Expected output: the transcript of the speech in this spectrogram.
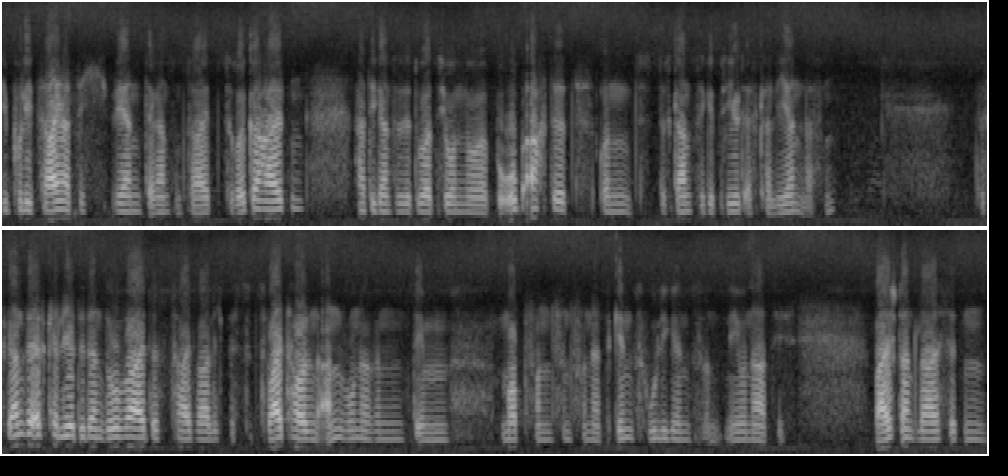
Die Polizei hat sich während der ganzen Zeit zurückgehalten, hat die ganze Situation nur beobachtet und das Ganze gezielt eskalieren lassen. Das Ganze eskalierte dann so weit, dass zeitweilig bis zu 2000 Anwohnerinnen dem Mob von 500 Skins, Hooligans und Neonazis Beistand leisteten.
